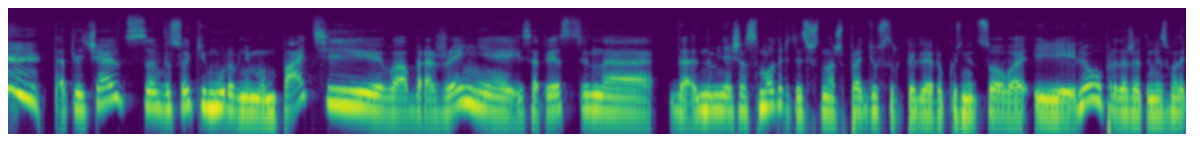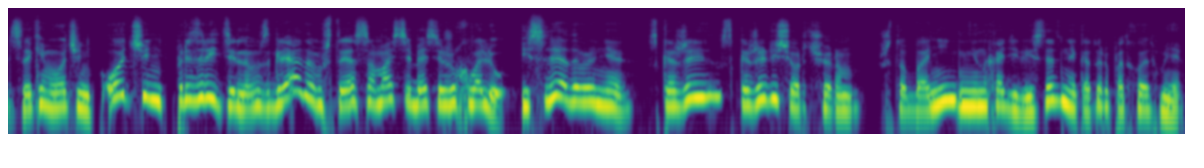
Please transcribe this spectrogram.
отличаются высоким уровнем эмпатии, воображения, и, соответственно, да, на меня сейчас смотрит, если наш продюсер Калера Кузнецова и Лева продолжает меня смотреть с таким очень, очень презрительным взглядом, что я сама себя сижу хвалю. Исследование. Скажи, скажи ресерчерам, чтобы они не находили исследования, которые подходят мне.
